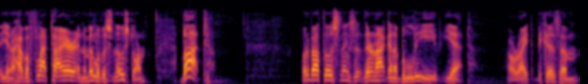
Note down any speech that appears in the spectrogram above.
you know, have a flat tire in the middle of a snowstorm. But what about those things that they're not going to believe yet? All right, because um,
